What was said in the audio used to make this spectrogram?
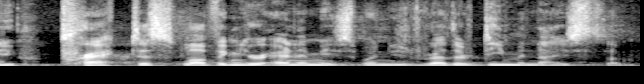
You practice loving your enemies when you'd rather demonize them.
